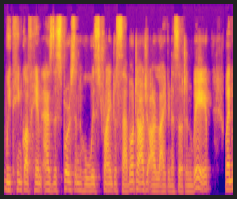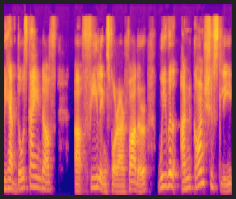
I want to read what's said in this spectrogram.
we think of him as this person who is trying to sabotage our life in a certain way when we have those kind of uh, feelings for our father we will unconsciously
